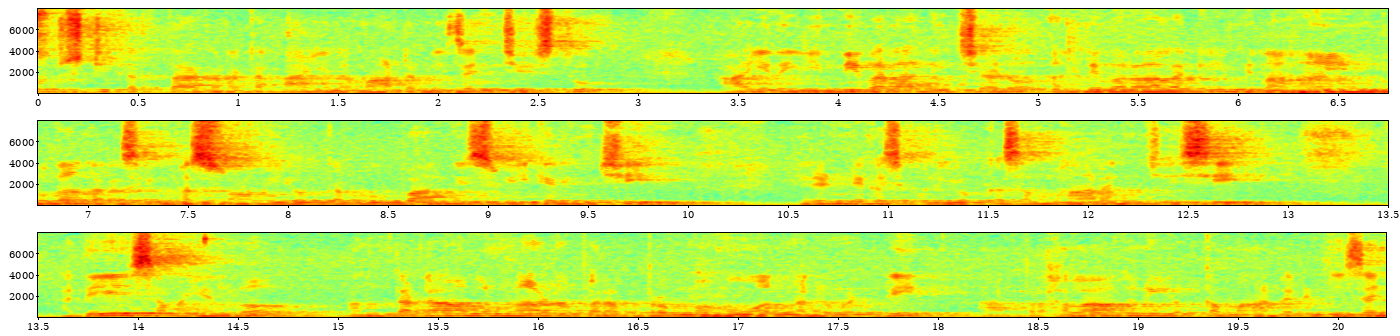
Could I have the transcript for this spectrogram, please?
సృష్టికర్త కనుక ఆయన మాట నిజం చేస్తూ ఆయన ఎన్ని వరాలు ఇచ్చాడో అన్ని వరాలకి మినహాయింపుగా నరసింహస్వామి యొక్క రూపాన్ని స్వీకరించి హిరణ్యకశిపుని యొక్క సంహారం చేసి అదే సమయంలో అంతటా ఉన్నాడు పరబ్రహ్మము అన్నటువంటి ఆ ప్రహ్లాదుని యొక్క మాటని నిజం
